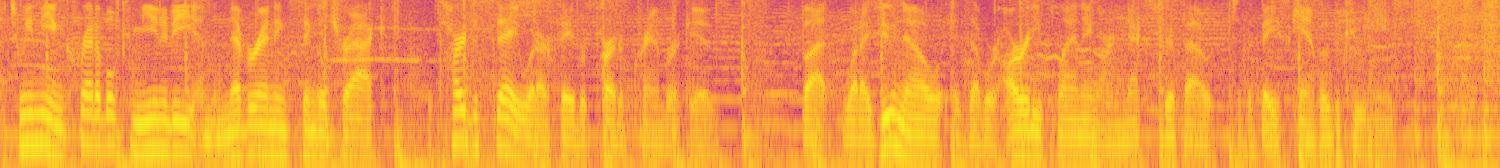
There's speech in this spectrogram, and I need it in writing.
Between the incredible community and the never ending single track, it's hard to say what our favorite part of Cranbrook is. But what I do know is that we're already planning our next trip out to the base camp of the Kootenays.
